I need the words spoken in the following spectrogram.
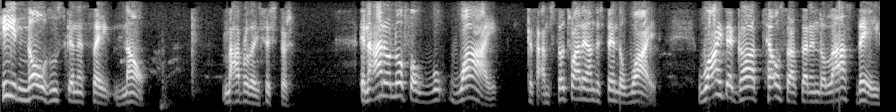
He knows who's going to say no. My brother and sister. And I don't know for why, because I'm still trying to understand the why. Why that God tells us that in the last days,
